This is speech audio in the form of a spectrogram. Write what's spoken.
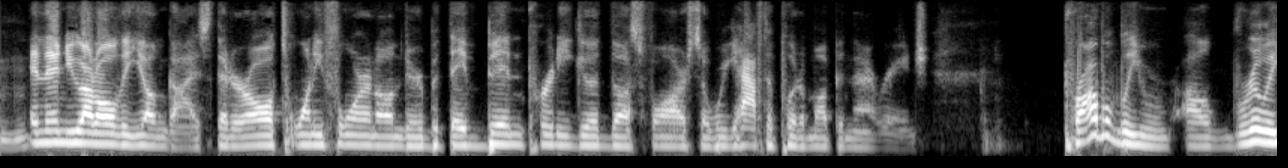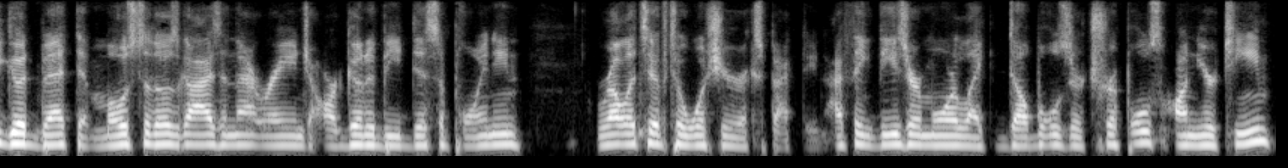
Mm-hmm. And then you got all the young guys that are all 24 and under, but they've been pretty good thus far. So we have to put them up in that range probably a really good bet that most of those guys in that range are going to be disappointing relative to what you're expecting. I think these are more like doubles or triples on your team.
